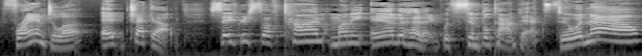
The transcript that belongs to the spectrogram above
frangela at checkout. Save yourself time, money, and a headache with Simple Contacts. Do it now.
